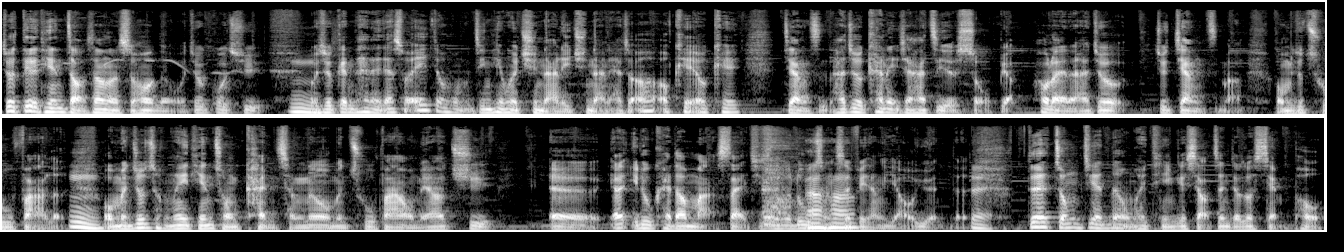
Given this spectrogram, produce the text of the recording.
就第二天早上的时候呢，我就过去，嗯、我就跟太太家说：“哎，等会我们今天会去哪里？去哪里？”他说：“哦，OK OK，这样子。”他就看了一下他自己的手表。后来呢，他就就这样子嘛，我们就出发了。嗯，我们就从那天从坎城呢，我们出发，我们要去。呃，要一路开到马赛，其实那个路程是非常遥远的。对，在中间呢，我们会停一个小镇，叫做 Paul。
